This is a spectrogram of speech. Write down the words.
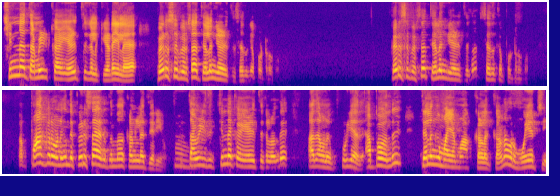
சின்ன தமிழ் க எழுத்துக்களுக்கு இடையில பெருசு பெருசா தெலுங்கு எழுத்து செதுக்கப்பட்டிருக்கும். பெருசு பெருசா தெலுங்கு எழுத்துக்கள் செதுக்கப்பட்டிருக்கும். பார்க்குறவனுக்கு இந்த பெருசா இருக்குதுன்னு தான் கண்ணில் தெரியும். தமிழ் இது சின்ன க- எழுத்துக்கள் வந்து அது அவனுக்கு புரியாது. அப்போ வந்து தெலுங்கு மயமாக்கலுக்கான ஒரு முயற்சி.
